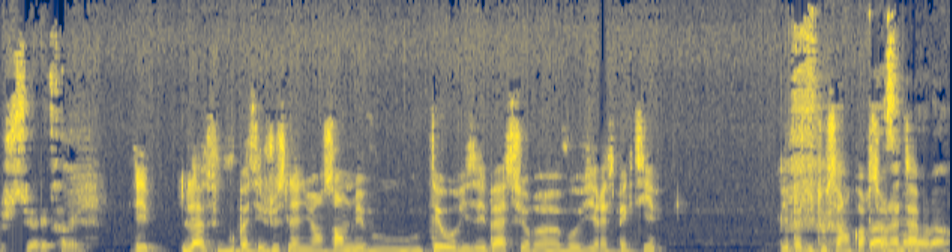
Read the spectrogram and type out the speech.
je, suis allée travailler. Et là vous passez juste la nuit ensemble mais vous théorisez pas sur vos vies respectives? Il n'y a pas du tout ça encore sur la table? là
